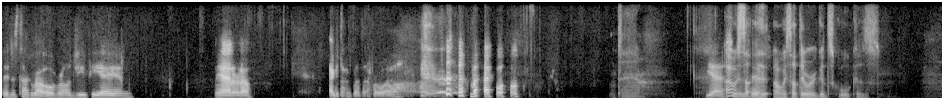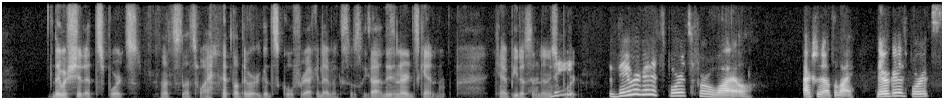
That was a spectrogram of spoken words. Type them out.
They just talk about overall GPA and yeah, I don't know. I could talk about that for a while, but I won't. Damn. Yeah, I always thought. I always thought they were a good school because they were shit at sports. That's that's why I thought they were a good school for academics. I was like, ah, these nerds can't can't beat us in any They sport. they were good at sports for a while. Actually, no, it's a lie. They were good at sports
